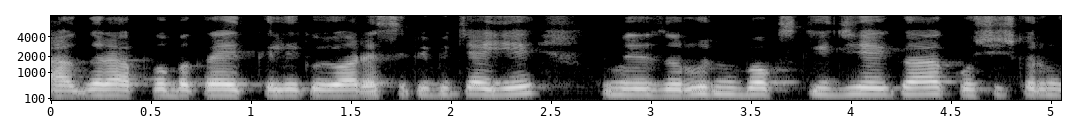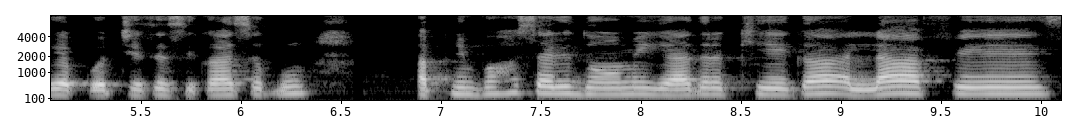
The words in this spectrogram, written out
अगर आपको बकरा के लिए कोई और रेसिपी भी चाहिए तो मुझे ज़रूर इनबॉक्स कीजिएगा। कोशिश करूँगी आपको अच्छे से सिखा सकूँ। अपनी बहुत सारी दुआओं में याद रखिएगा। अल्लाह हाफिज़।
